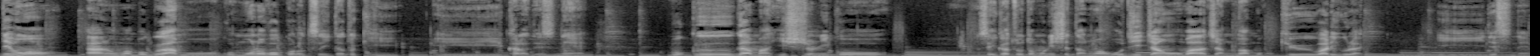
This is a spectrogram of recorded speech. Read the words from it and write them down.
でもあの、まあ、僕がもうこう物心ついた時からですね僕がまあ一緒にこう生活を共にしてたのはおじいちゃんおばあちゃんがもう9割ぐらいですね。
